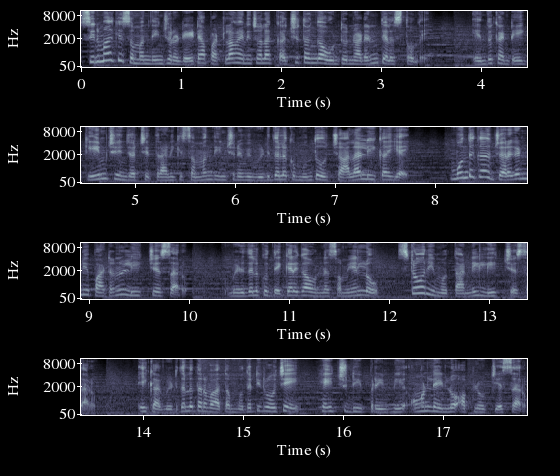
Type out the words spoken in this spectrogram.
సినిమాకి సంబంధించిన డేటా పట్ల ఆయన చాలా ఖచ్చితంగా ఉంటున్నాడని తెలుస్తోంది. ఎందుకంటే గేమ్ చేంజర్ చిత్రానికి సంబంధించినవి విడుదలకు ముందు చాలా లీక్ అయ్యాయి. ముందుగా జరగండి పాటను లీక్ చేశారు. విడుదలకు దగ్గరగా ఉన్న సమయంలో స్టోరీ మొత్తాన్ని లీక్ చేశారు. ఇక విడుదల తర్వాత మొదటి రోజే హెచ్డి ప్రింట్ని ఆన్లైన్లో అప్లోడ్ చేశారు.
